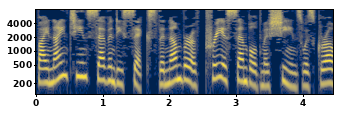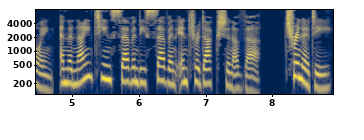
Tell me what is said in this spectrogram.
By 1976 the number of pre-assembled machines was growing, and the 1977 introduction of the Trinity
